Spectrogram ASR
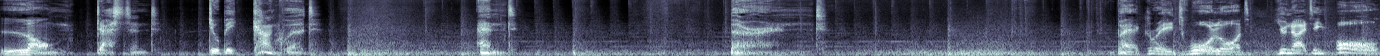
Long destined to be conquered and burned. By a great warlord uniting all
